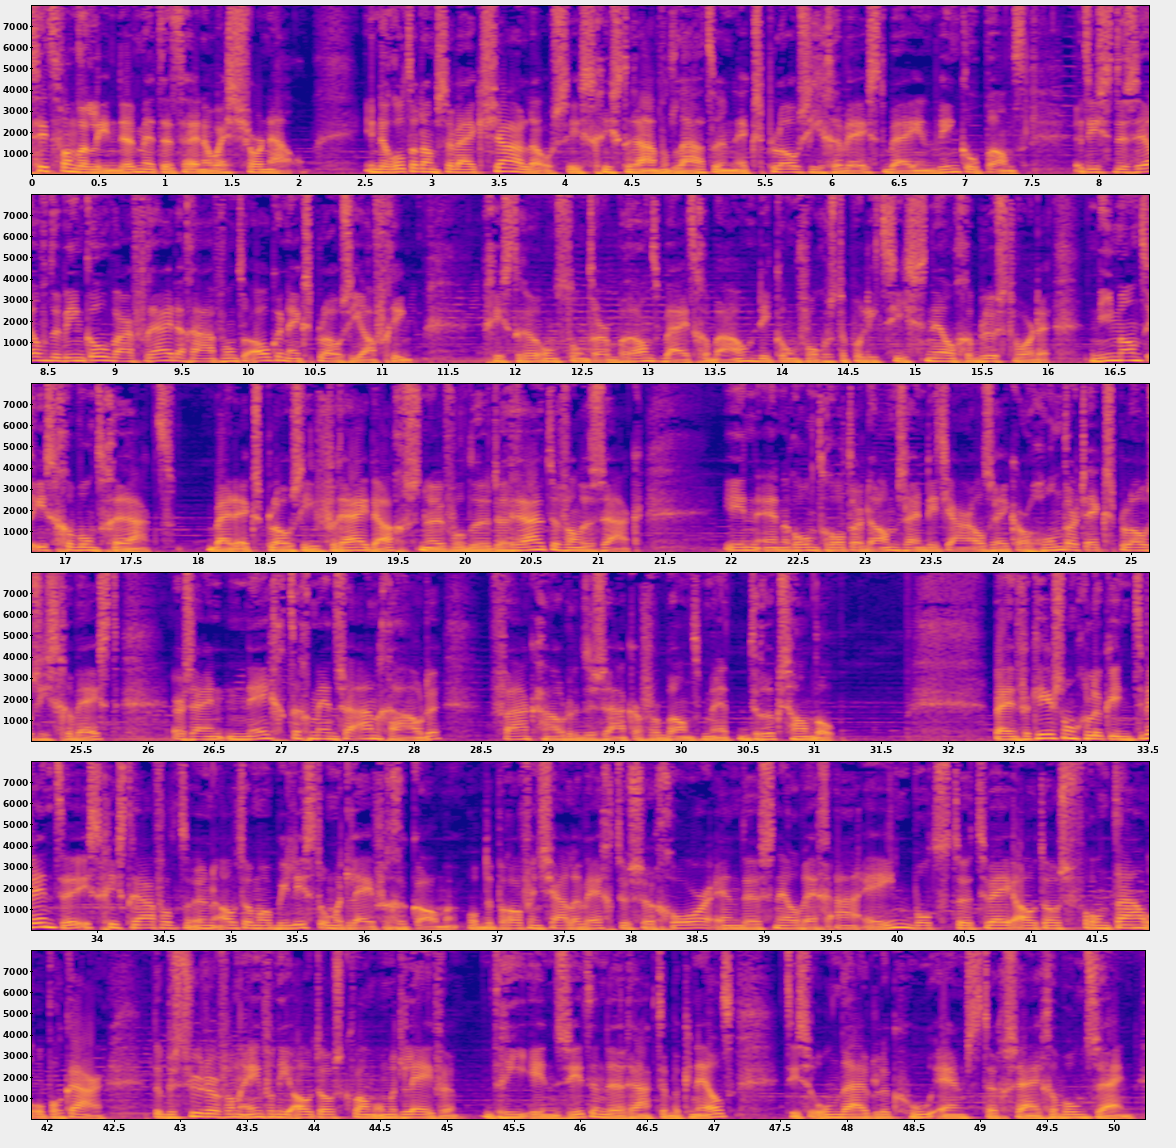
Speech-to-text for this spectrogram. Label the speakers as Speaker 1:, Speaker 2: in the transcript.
Speaker 1: Zit van der Linde met het NOS-journaal. In de Rotterdamse wijk Charloes is gisteravond laat een explosie geweest bij een winkelpand. Het is dezelfde winkel waar vrijdagavond ook een explosie afging. Gisteren ontstond er brand bij het gebouw. Die kon volgens de politie snel geblust worden. Niemand is gewond geraakt. Bij de explosie vrijdag sneuvelden de ruiten van de zaak. In en rond Rotterdam zijn dit jaar al zeker 100 explosies geweest. Er zijn 90 mensen aangehouden. Vaak houden de zaken verband met drugshandel. Bij een verkeersongeluk in Twente is gisteravond een automobilist om het leven gekomen. Op de provinciale weg tussen Goor en de snelweg A1 botsten twee auto's frontaal op elkaar. De bestuurder van een van die auto's kwam om het leven. Drie inzittenden raakten bekneld. Het is onduidelijk hoe ernstig zij gewond zijn.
